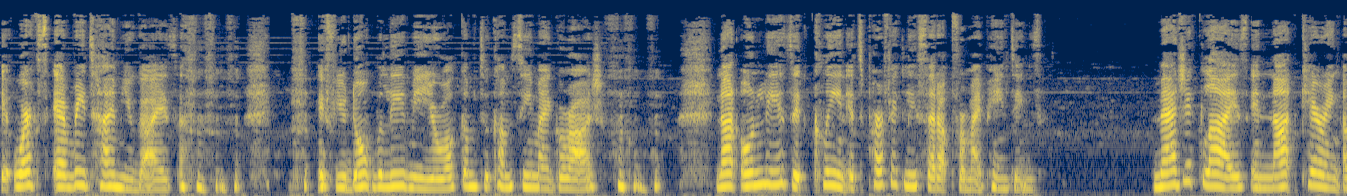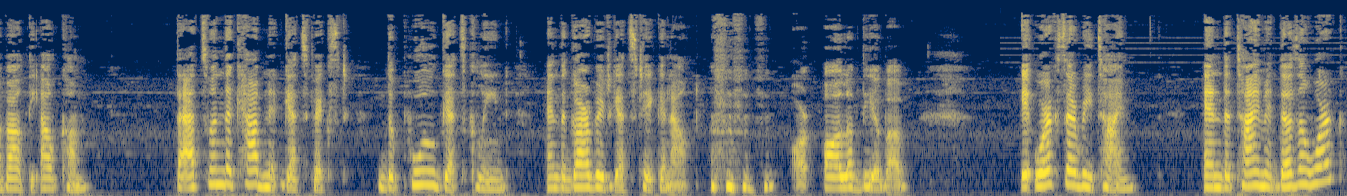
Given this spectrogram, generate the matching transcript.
It works every time, you guys. if you don't believe me, you're welcome to come see my garage. Not only is it clean, it's perfectly set up for my paintings. Magic lies in not caring about the outcome. That's when the cabinet gets fixed, the pool gets cleaned, and the garbage gets taken out. or all of the above. It works every time and the time it doesn't work,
